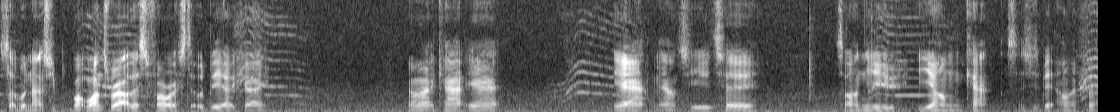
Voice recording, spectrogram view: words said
So it wouldn't actually. Once we're out of this forest, it would be okay. All right, cat. Yeah. Yeah. Meow to you too. It's our new young cat, so she's a bit hyper,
